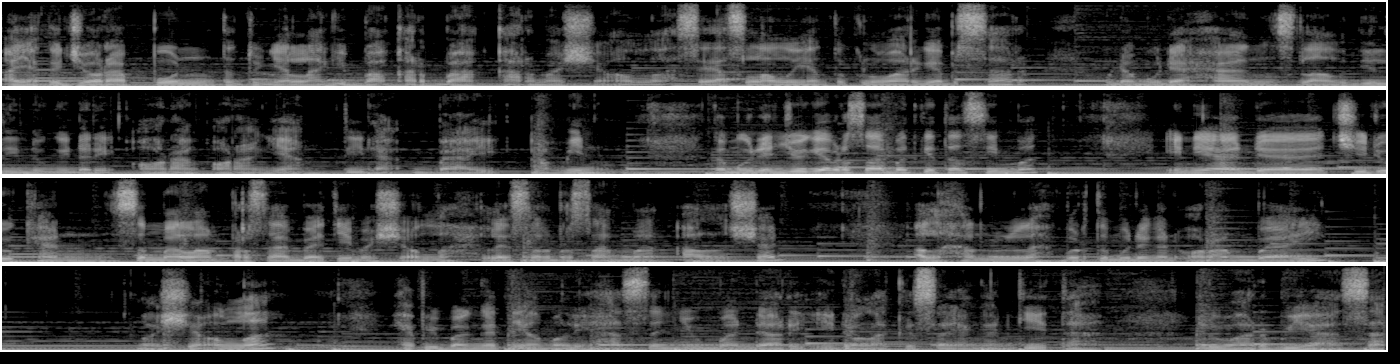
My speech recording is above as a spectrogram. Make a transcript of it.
Ayah Kejora pun tentunya lagi bakar-bakar Masya Allah. Saya selalu yang untuk keluarga besar. Mudah-mudahan selalu dilindungi dari orang-orang yang tidak baik. Amin. Kemudian juga persahabat kita simak. Ini ada cidukan semalam persahabatnya Masya Allah. Lesar bersama Al-Shad. Alhamdulillah bertemu dengan orang baik. Masya Allah. Happy banget ya melihat senyuman dari idola kesayangan kita Luar biasa.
